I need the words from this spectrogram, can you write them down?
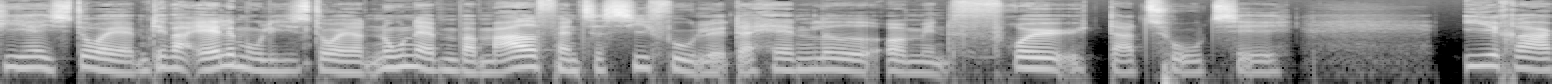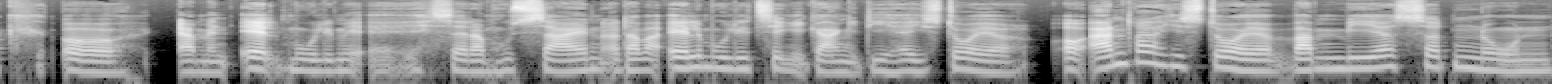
de her historier, det var alle mulige historier. Nogle af dem var meget fantasifulde, der handlede om en frø, der tog til Irak og jamen, alt muligt med øh, Saddam Hussein, og der var alle mulige ting i gang i de her historier. Og andre historier var mere sådan nogle,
